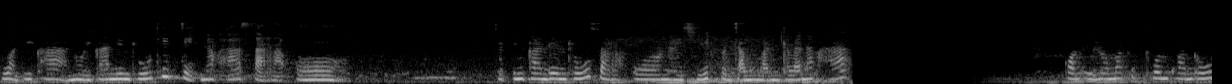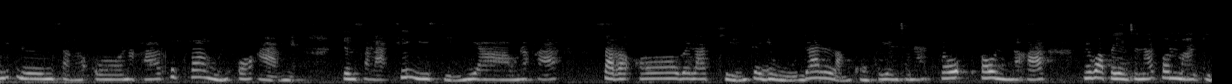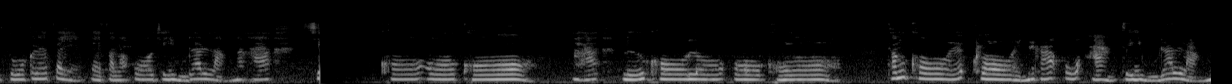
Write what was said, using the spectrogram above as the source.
สวัสดีค่ะ หน่วยการเรียนรู้ที่ 7 นะคะสระอ จะเป็นการเรียนรู้สระอในชีวิตประจำวันกันแล้วนะคะ ก่อนอื่นเรามาทบทวนความรู้นิดนึงสระอนะคะ รูปร่างเหมือนออ่างเนี่ย เป็นสระที่มีเสียงยาวนะคะ สระอเวลาเขียนจะอยู่ด้านหลังของพยัญชนะต้นนะคะ ไม่ว่าพยัญชนะต้นมากี่ตัวก็แล้วแต่ แต่สระอจะอยู่ด้านหลังนะคะคออคอ นะคะหรือคอรออคอทั้งคอและคลอเห็นไหมคะโออ่างจะอยู่ด้านหลัง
